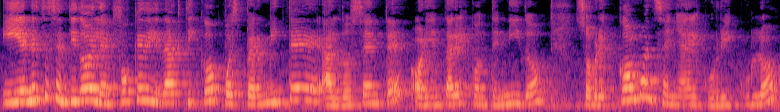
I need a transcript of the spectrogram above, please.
Y en este sentido, el enfoque didáctico pues permite al docente orientar el contenido sobre cómo enseñar el currículo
